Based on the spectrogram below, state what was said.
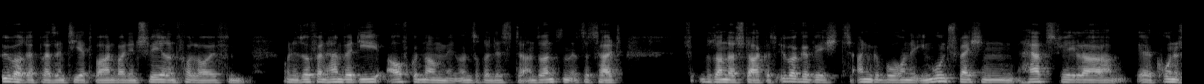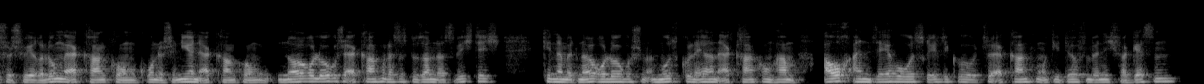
überrepräsentiert waren bei den schweren Verläufen. Und insofern haben wir die aufgenommen in unsere Liste. Ansonsten ist es halt besonders starkes Übergewicht, angeborene Immunschwächen, Herzfehler, äh, chronische schwere Lungenerkrankungen, chronische Nierenerkrankungen, neurologische Erkrankungen, das ist besonders wichtig. Kinder mit neurologischen und muskulären Erkrankungen haben auch ein sehr hohes Risiko zu erkranken und die dürfen wir nicht vergessen.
